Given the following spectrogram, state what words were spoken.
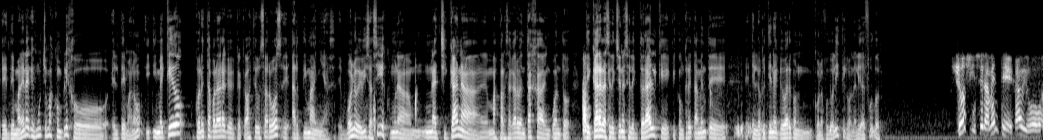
de manera que es mucho más complejo el tema, ¿no? y me quedo con esta palabra que, acabaste de usar vos, eh, artimañas. Eh, ¿Vos lo vivís así? ¿Es como una, chicana eh, más para sacar ventaja en cuanto de cara a las elecciones electorales que, concretamente en lo que tiene que ver con, con lo futbolístico, con la liga de fútbol? Yo, sinceramente, Javi, vos,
